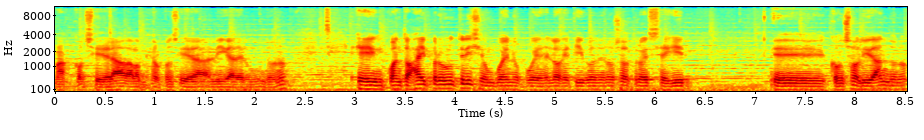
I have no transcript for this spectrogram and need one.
más considerada, la mejor considerada liga del mundo. ¿no? En cuanto a Hyper Nutrition, bueno, pues el objetivo de nosotros es seguir eh, consolidándonos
